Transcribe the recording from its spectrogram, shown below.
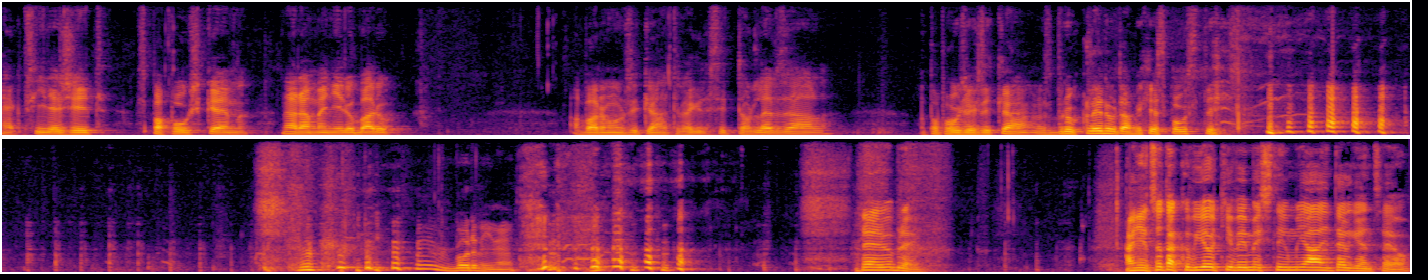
jak přijde žid s papouškem na rameni do baru. A barman mu říká, ty kde jsi tohle vzal? A papoušek říká, z Brooklynu, tam jich je spousty. Výborný, ne? To je dobrý. A něco takového ti vymyslí umělá inteligence, jo?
